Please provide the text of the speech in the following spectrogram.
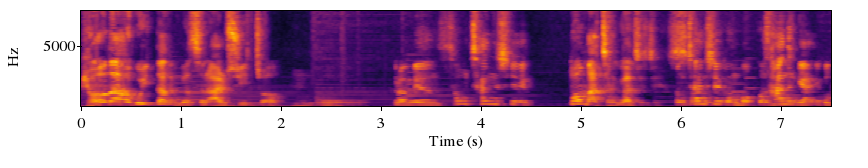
변화하고 있다는 것을 알 수 있죠 음. 음. 그러면 성찬식 또 마찬가지지. 성찬식은 먹고 사는 게 아니고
